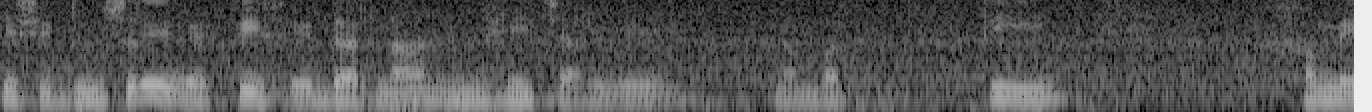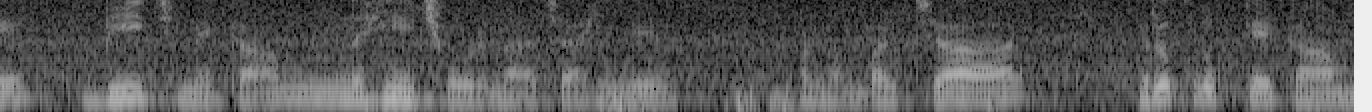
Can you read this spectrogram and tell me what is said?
किसी दूसरे व्यक्ति से डरना नहीं चाहिए। नंबर तीन हमें बीच में काम नहीं छोड़ना चाहिए। और नंबर चार, रुक रुक के काम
